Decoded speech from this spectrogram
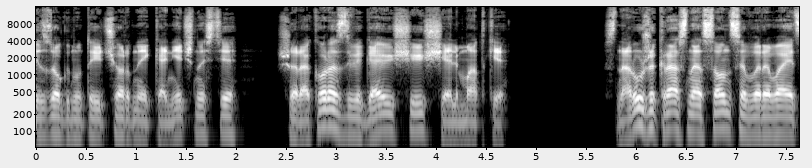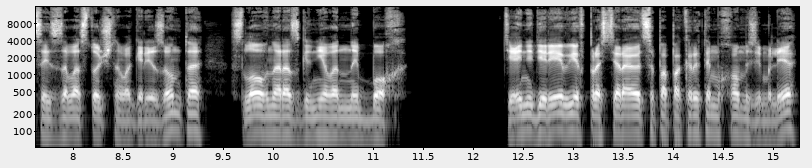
изогнутые черные конечности, широко раздвигающие щель матки. Снаружи красное солнце вырывается из-за восточного горизонта, словно разгневанный бог – Тени деревьев простираются по покрытым мхом земле,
